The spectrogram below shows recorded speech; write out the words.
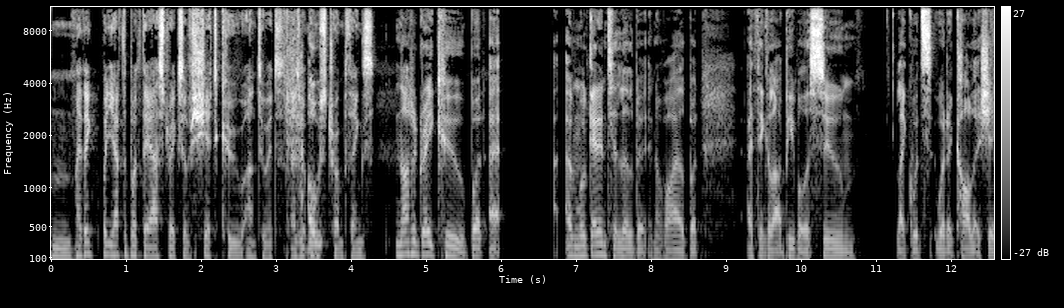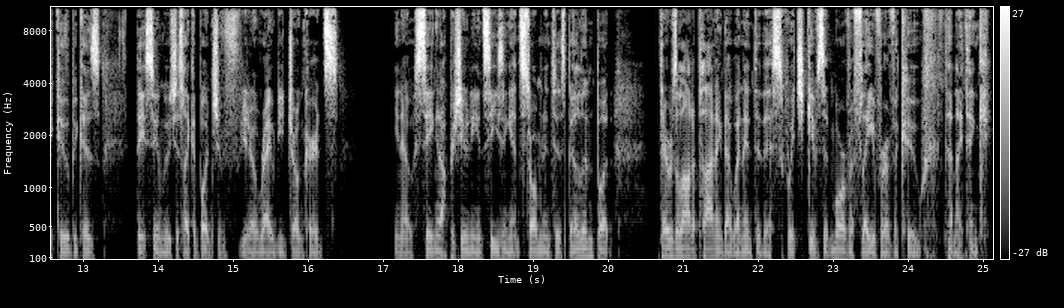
I think, but you have to put the asterisk of shit coup onto it, as with most Trump things. not a great coup, but uh, and we'll get into a little bit in a while. But I think a lot of people assume, like, would would it call it a shit coup because they assume it was just like a bunch of you know rowdy drunkards, you know, seeing an opportunity and seizing it and storming into this building. But there was a lot of planning that went into this, which gives it more of a flavor of a coup than I think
